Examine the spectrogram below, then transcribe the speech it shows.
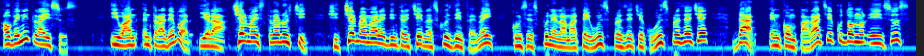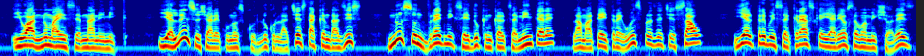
au venit la Isus. Ioan, într-adevăr, era cel mai strălucit și cel mai mare dintre cei născuți din femei, cum se spune la Matei 11 cu 11, dar, în comparație cu Domnul Iisus, Ioan nu mai însemna nimic. El însuși a recunoscut lucrul acesta când a zis, nu sunt vrednic să-i duc încălțămintele, la Matei 3.11, sau, el trebuie să crească, iar eu să mă micșorez,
